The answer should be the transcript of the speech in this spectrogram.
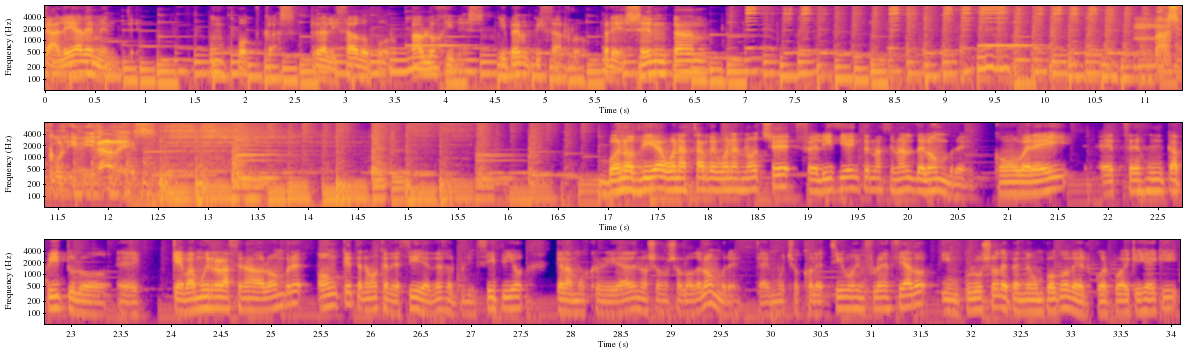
Jalea de Mente, un podcast realizado por Pablo Gines y Pepe Pizarro, presentan Masculinidades. Buenos días, buenas tardes, buenas noches. Feliz Día Internacional del Hombre. Como veréis, este es un capítulo eh, que va muy relacionado al hombre, aunque tenemos que decir desde el principio que las masculinidades no son solo del hombre, que hay muchos colectivos influenciados, incluso depende un poco del cuerpo XX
